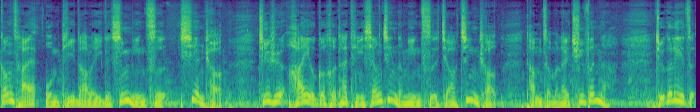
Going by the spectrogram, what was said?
刚才我们提到了一个新名词“线程”，其实还有个和它挺相近的名词叫“进程”。它们怎么来区分呢？举个例子，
